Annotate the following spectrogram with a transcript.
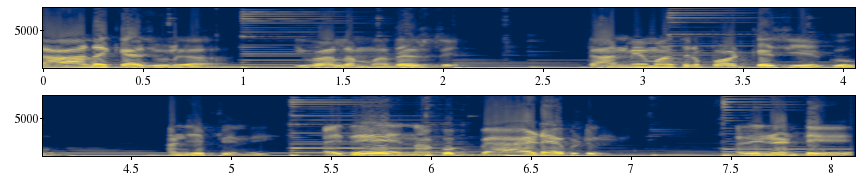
చాలా క్యాజువల్గా ఇవాళ మదర్స్ డే దాని మీద మాత్రం పాడ్కాస్ట్ చేయకు అని చెప్పింది. అయితే నాకు బ్యాడ్ హ్యాబిట్ ఉంది. అదేంటంటే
